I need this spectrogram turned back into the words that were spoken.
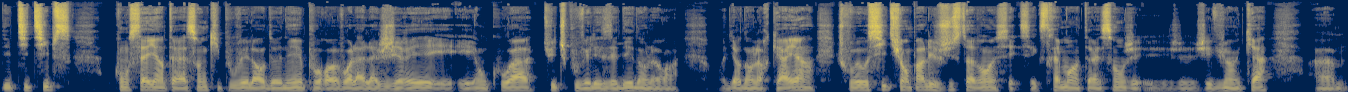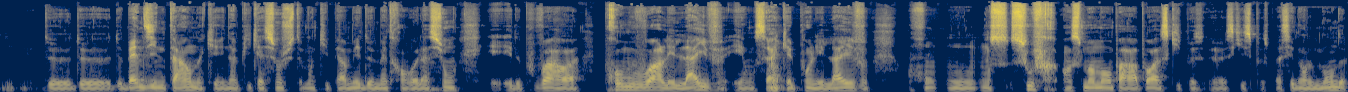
des petits tips conseils intéressants qu'ils pouvaient leur donner pour euh, voilà la gérer et, en quoi Twitch pouvait les aider dans leur on va dire dans leur carrière. Je trouvais aussi, tu en parlais juste avant, c'est extrêmement intéressant. J'ai vu un cas euh, de, de, de Ben's in Town, qui est une application justement qui permet de mettre en relation et, de pouvoir euh, promouvoir les lives. Et on sait à quel point les lives on, souffre en ce moment par rapport à ce qui, peut, euh, ce qui se peut se passer dans le monde,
